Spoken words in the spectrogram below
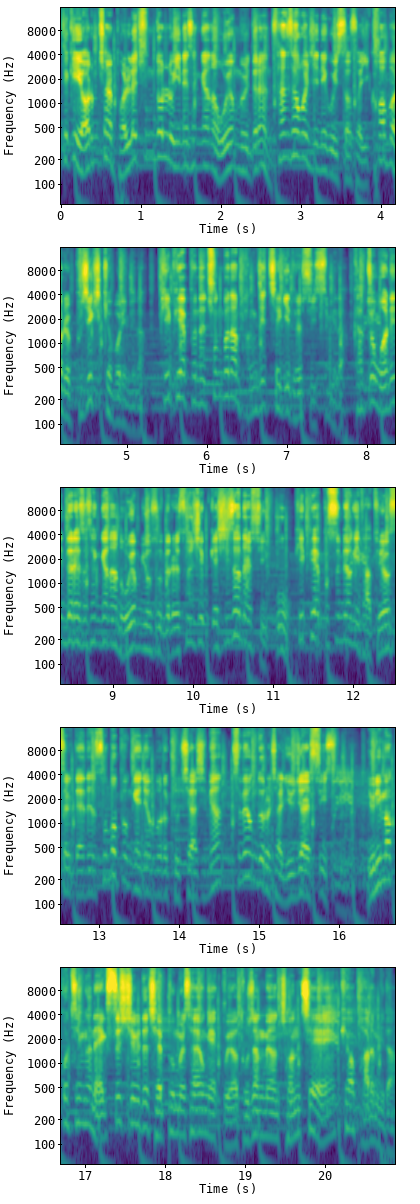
특히 여름철 벌레 충돌로 인해 생겨난 오염물들은 산성을 지니고 있어서 이 커버를 부식시켜 버립니다. PPF는 충분한 방지책이 될 수 있습니다. 각종 원인들에서 생겨난 오염 요소들을 손쉽게 씻어낼 수 있고 PPF 수명이 다 되었을 때는 소모품 개념으로 교체하시면 투명도를 잘 유지할 수 있습니다. 유리막 코팅은 엑스실드 제품을 사용했고요. 도장면 전체에 펴 바릅니다.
